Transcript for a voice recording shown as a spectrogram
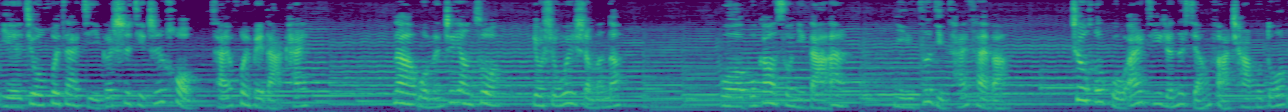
也就会在几个世纪之后才会被打开。那我们这样做又是为什么呢？我不告诉你答案，你自己猜猜吧。这和古埃及人的想法差不多。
